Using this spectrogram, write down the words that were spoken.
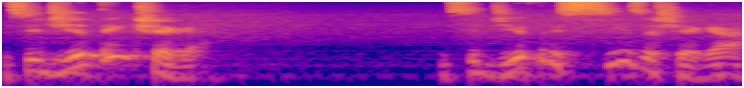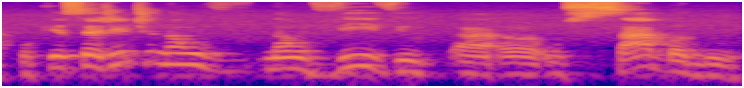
Esse dia tem que chegar. Esse dia precisa chegar, porque se a gente não, não vive a, a, o sábado,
